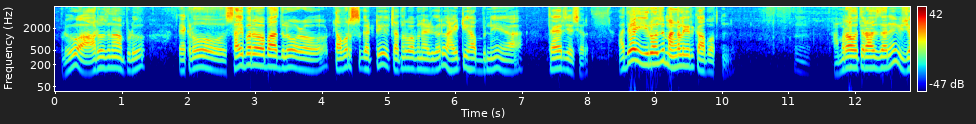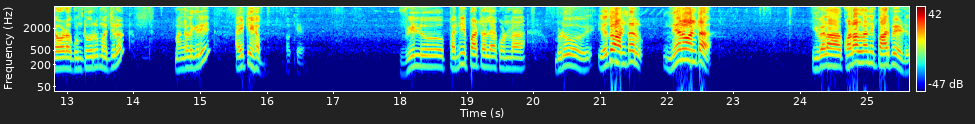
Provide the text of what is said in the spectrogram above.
ఇప్పుడు ఆ రోజున అప్పుడు ఎక్కడో సైబరాబాద్లో టవర్స్ కట్టి చంద్రబాబు నాయుడు గారు ఐటీ హబ్ని తయారు చేశారు. అదే ఈరోజు మంగళగిరి కాబోతుంది. అమరావతి రాజధాని విజయవాడ గుంటూరు మధ్యలో మంగళగిరి ఐటీ హబ్. ఓకే. వీళ్ళు పని పాట లేకుండా ఇప్పుడు ఏదో అంటారు నేను అంట. ఈవేళ కొడాలని పారిపోయాడు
